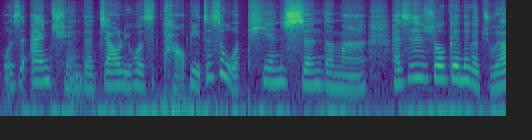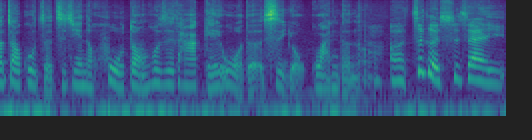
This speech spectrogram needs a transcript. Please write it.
我是安全的、焦虑或是逃避，这是我天生的吗？还是说跟那个主要照顾者之间的互动，或是他给我的是有关的呢？呃，这个是在依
